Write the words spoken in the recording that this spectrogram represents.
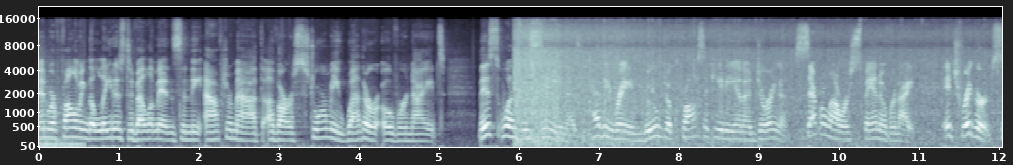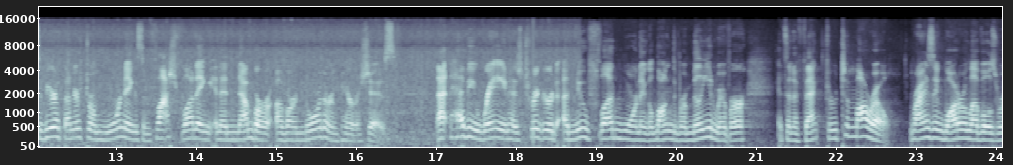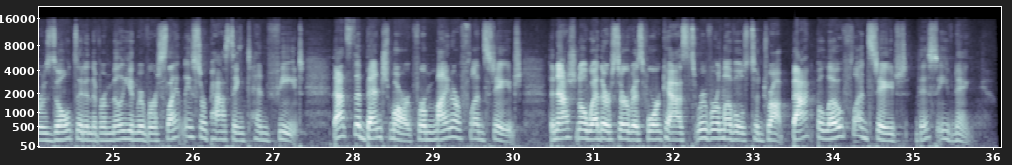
And we're following the latest developments in the aftermath of our stormy weather overnight. This was the scene as heavy rain moved across Acadiana during a several hour span overnight. It triggered severe thunderstorm warnings and flash flooding in a number of our northern parishes. That heavy rain has triggered a new flood warning along the Vermilion River. It's in effect through tomorrow. Rising water levels resulted in the Vermilion River slightly surpassing 10 feet. That's the benchmark for a minor flood stage. The National Weather Service forecasts river levels to drop back below flood stage this evening.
